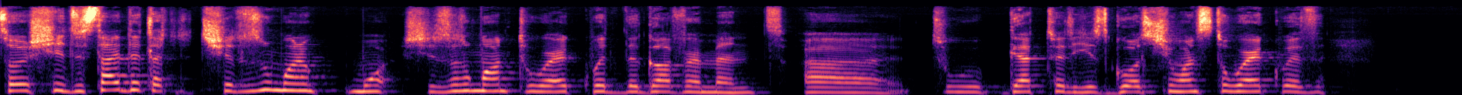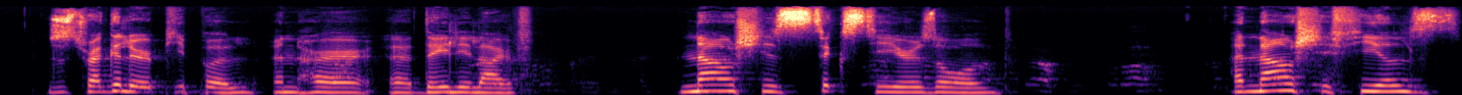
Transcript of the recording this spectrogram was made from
So she decided that she doesn't want to she doesn't want to work with the government uh, to get to these goals. She wants to work with just regular people in her uh, daily life. Now she's 60 years old, and now she feels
